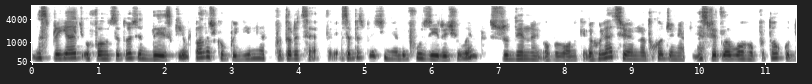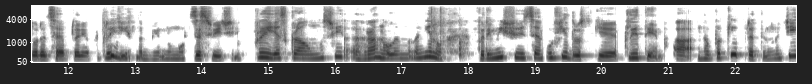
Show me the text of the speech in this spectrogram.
не сприяють у фагоцитозі дисків паличкоподібних фоторецепторів, забезпечення дифузії речовин судинної оболонки, регуляцію надходження світлового потоку до рецепторів при їх надмірному засвідченні. При яскравому світі гранули меланіну переміщуються у відростки клітин, а навпаки, при темноті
